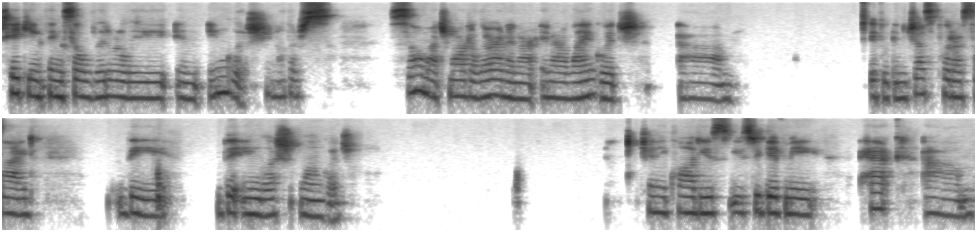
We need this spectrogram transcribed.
taking things so literally in English. You know, there's so much more to learn in our in our language um, if we can just put aside the the English language. Chinny Claude used used to give me heck, um,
